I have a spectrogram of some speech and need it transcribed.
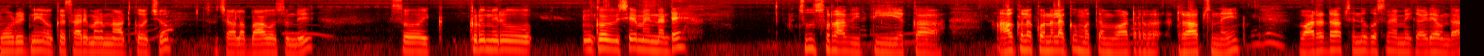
మూడింటిని ఒకసారి మనం నాటుకోవచ్చు. సో చాలా బాగా వస్తుంది. సో ఇక్కడ మీరు ఇంకో విషయం ఏంటంటే చూసురా వీటి యొక్క ఆకుల కొనలకు మొత్తం వాటర్ డ్రాప్స్ ఉన్నాయి. వాటర్ డ్రాప్స్ ఎందుకు వస్తున్నాయి మీకు ఐడియా ఉందా?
